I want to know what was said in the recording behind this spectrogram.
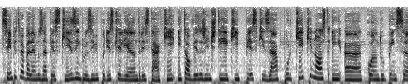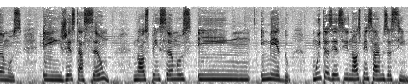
sempre trabalhamos na pesquisa, inclusive por isso que a Eliandra está aqui, e talvez a gente tenha que pesquisar por que que nós, em, ah, quando pensamos em gestação, nós pensamos em, em medo. Muitas vezes, se nós pensarmos assim,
